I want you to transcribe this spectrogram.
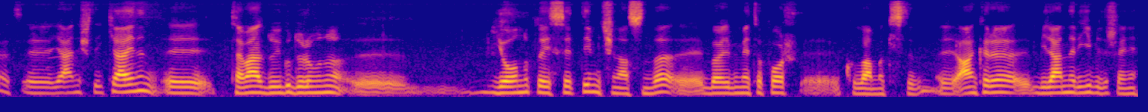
Evet, e, yani işte hikayenin e, temel duygu durumunu yoğunlukla hissettiğim için aslında böyle bir metafor kullanmak istedim. Ankara bilenler iyi bilir. Hani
